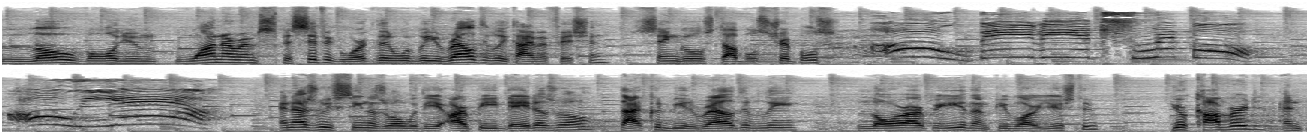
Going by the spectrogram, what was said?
low volume, one RM specific work that will be relatively time efficient, singles, doubles, triples. Oh, And as we've seen as well with the RPE data as well, that could be relatively lower RPE than people are used to. You're covered and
